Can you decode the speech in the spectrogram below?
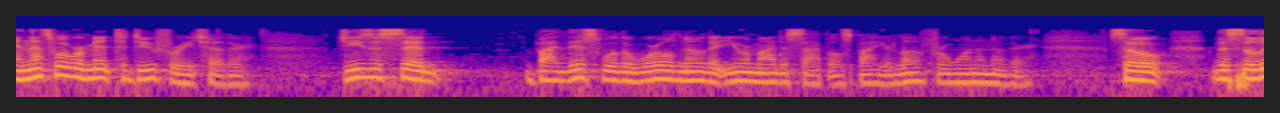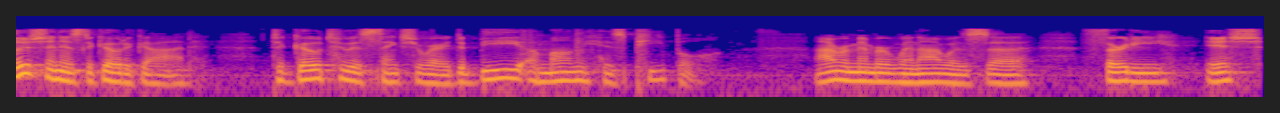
and that's what we're meant to do for each other. Jesus said, By this will the world know that you are my disciples, by your love for one another. So the solution is to go to God to go to his sanctuary, to be among his people. I remember when I was 30 uh, ish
